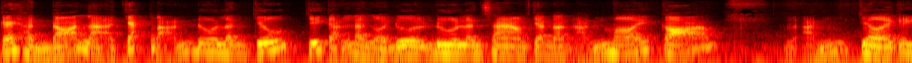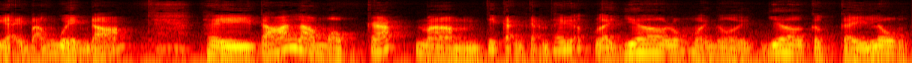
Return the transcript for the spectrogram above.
cái hình đó là chắc là ảnh đưa lên trước. Chí cảnh là người đưa đưa lên sau cho nên ảnh mới có ảnh chơi cái gậy bản quyền đó. Thì đó là một cách mà trí cảnh cảm thấy rất là dơ luôn mọi người, dơ cực kỳ luôn.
